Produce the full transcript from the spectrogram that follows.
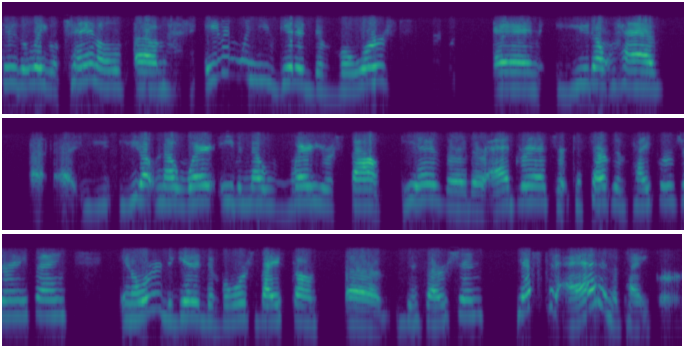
through the legal channels um even when you get a divorce and you don't have uh, uh, you you don't know where even know where your spouse is or their address or them papers or anything. In order to get a divorce based on uh desertion you have to put ad in the paper.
